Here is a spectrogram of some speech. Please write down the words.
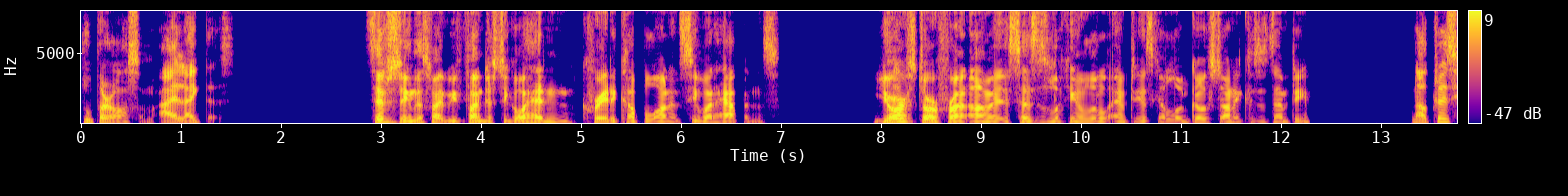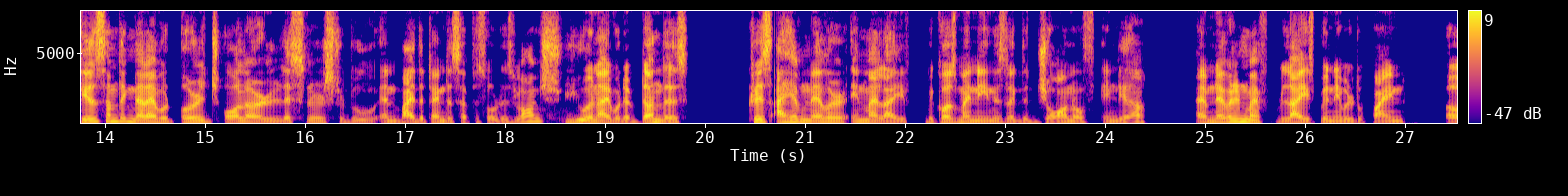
Super awesome. I like this. It's interesting. This might be fun just to go ahead and create a couple on and see what happens. Your Yep. storefront, Amit, it says is looking a little empty. It's got a little ghost on it because it's empty. Now, Chris, here's something that I would urge all our listeners to do. And by the time this episode is launched, you and I would have done this. Chris, I have never in my life, because my name is like the John of India, I have never in my life been able to find a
